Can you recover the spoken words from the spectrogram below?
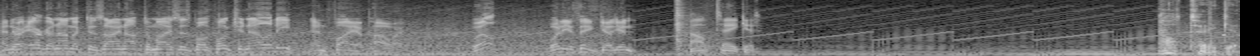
And her ergonomic design optimizes both functionality and firepower. Well, what do you think, Gillian? I'll take it. I'll take it.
